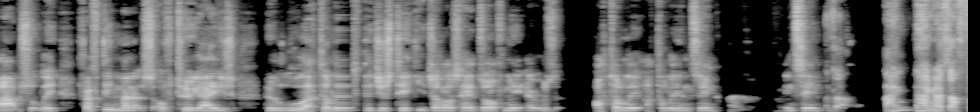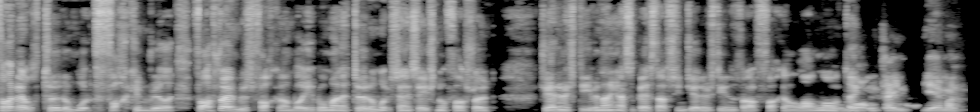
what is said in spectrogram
Absolutely. Fifteen minutes of two guys who literally to just take each other's heads off, mate. It was utterly, utterly insane. Insane. I think, hang is, I thought the two of them looked fucking really. First round was fucking unbelievable, man. The two of them looked sensational. First round. Jeremy Stephens, I think that's the best I've seen Jeremy Stephens for a fucking long, long time. Long time, yeah, man,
